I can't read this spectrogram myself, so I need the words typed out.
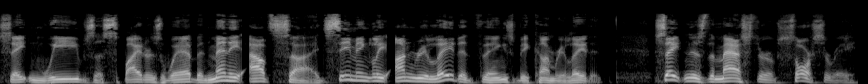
Satan weaves a spider's web, and many outside, seemingly unrelated things become related. Satan is the master of sorcery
